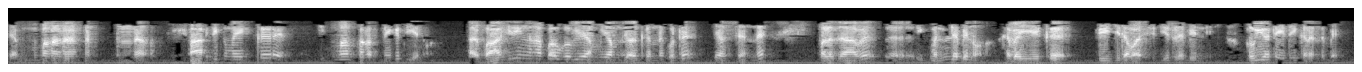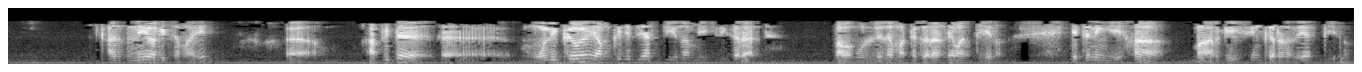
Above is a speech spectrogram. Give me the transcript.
දැන් ආර්ථිකම එක්ක ඉක්මන් කරත් එක තියෙනවා. අර බාහිරින් අහපව ගොවිය යම් යම් දේවල් කරනකොට යස්සන්න පළදාව ඉක්මනින් ලැබෙනවා. හැබැයි ඒක බීජට අවශ්‍ය විදිහට ලැබෙන්නේ. ගොවියට ඒක කරන්න බෑ. අන්න ඒ වගේ තමයි අපිට මූලිකව යම් කිසි දෙයක් තියෙනවා මේක කරන්න. මම මුල් වෙන මට කරන්න යමක් තියෙනවා. එතනින් එහා මාර්ගය විසින් කරන දෙයක් තියෙනවා.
